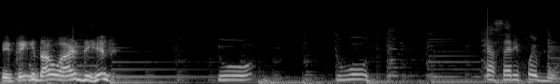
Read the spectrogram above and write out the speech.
Ele tem que dar o ar dele. Tu. Tu. A série foi boa.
